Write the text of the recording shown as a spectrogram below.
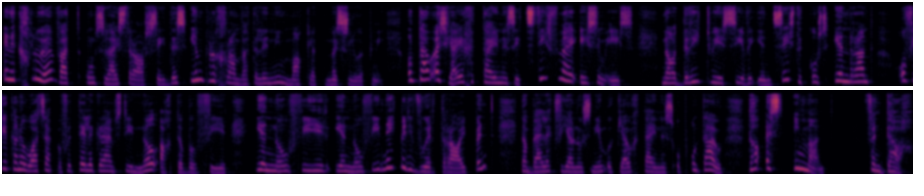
En ek glo wat ons luisteraars sê, dis een program wat hulle nie maklik misloop nie. Onthou as jy 'n getuienis het, stuur vir my 'n SMS na 32716. Dit kos R1 of jy kan 'n WhatsApp of 'n Telegram stuur 0824104104 net met die woord draaipunt, dan bel ek vir jou en ons neem ook jou getuienis op. Onthou, daar is iemand vandag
